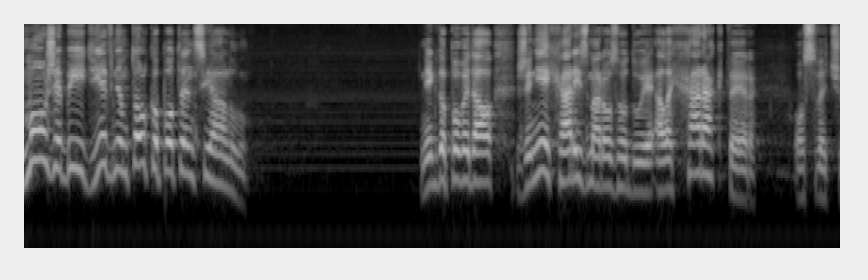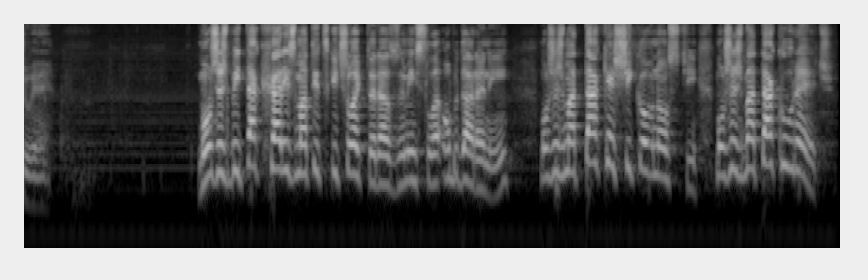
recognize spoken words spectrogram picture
Môže byť, je v ňom toľko potenciálu. Niekto povedal, že nie charizma rozhoduje, ale charakter osvedčuje. Môžeš byť tak charizmatický človek, teda v zmysle obdarený, Môžeš mať také šikovnosti, môžeš mať takú reč.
